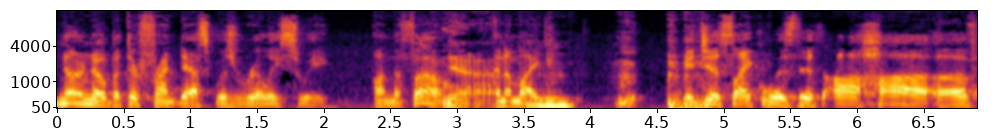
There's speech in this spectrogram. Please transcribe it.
no, no, no, but their front desk was really sweet on the phone. Yeah. And I'm like, mm-hmm. it just like was this aha of,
